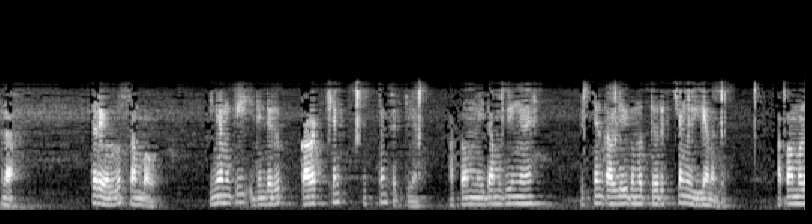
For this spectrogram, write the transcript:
കണ്ടോ? ഇത്രയേ ഉള്ളൂ സംഭവം. ഇനി നമുക്ക് ഇതിന്റെ ഒരു കളക്ഷൻ സിസ്റ്റം സെറ്റ് ചെയ്യാം. അപ്പം ഇത് നമുക്ക് ഇങ്ങനെ പിസ്റ്റൺ തള്ളി ഇടുമ്പോൾ തെറിച്ചങ്ങ് വീഴണല്ലോ. അപ്പം നമ്മൾ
